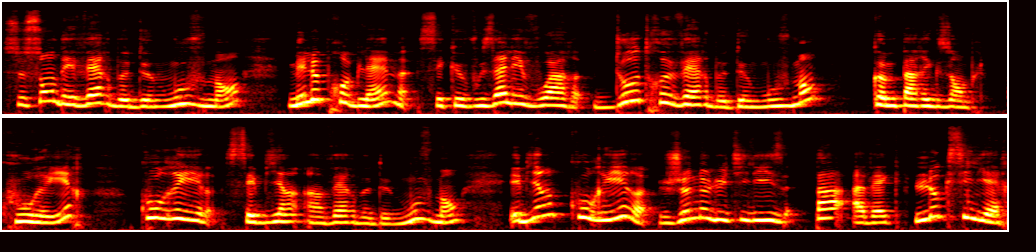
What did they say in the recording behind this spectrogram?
ce sont des verbes de mouvement, mais le problème, c'est que vous allez voir d'autres verbes de mouvement, comme par exemple courir. Courir, c'est bien un verbe de mouvement. Eh bien, courir, je ne l'utilise pas avec l'auxiliaire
